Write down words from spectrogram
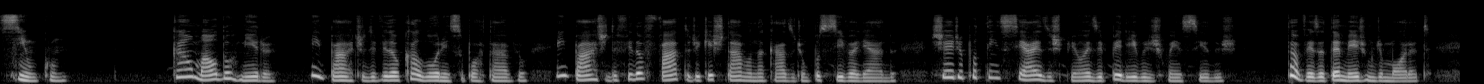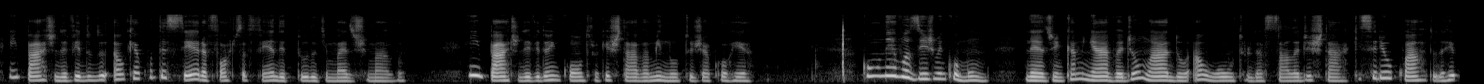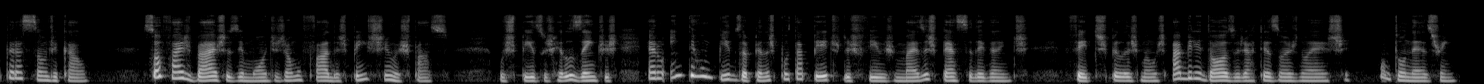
5. Cal mal dormira, em parte devido ao calor insuportável, em parte devido ao fato de que estavam na casa de um possível aliado, cheio de potenciais espiões e perigos desconhecidos. Talvez até mesmo de Morat, em parte devido ao que acontecera a Fort Safenda e tudo o que mais estimava. E em parte devido ao encontro que estava a minutos de ocorrer. Com um nervosismo incomum, Nesrin caminhava de um lado ao outro da sala de estar, que seria o quarto da recuperação de Cal. Sofás baixos e montes de almofadas preenchiam o espaço. Os pisos reluzentes eram interrompidos apenas por tapetes dos fios mais espessos e elegantes, feitos pelas mãos habilidosas de artesãos no oeste, contou Nesrin.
